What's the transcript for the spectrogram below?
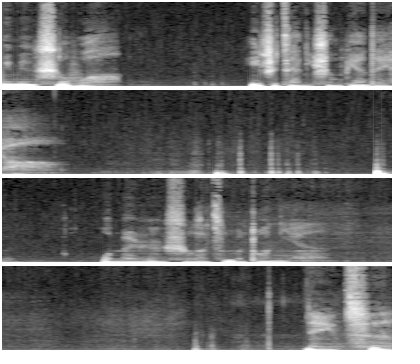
明明是我一直在你身边的呀。我们认识了这么多年，哪一次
